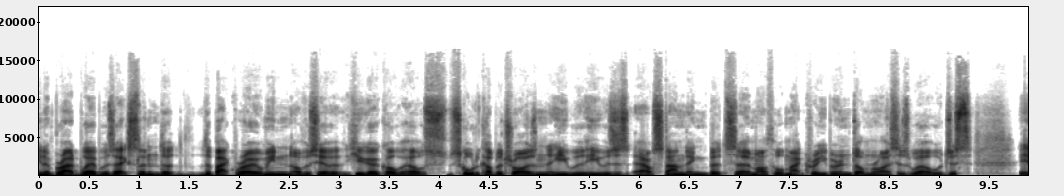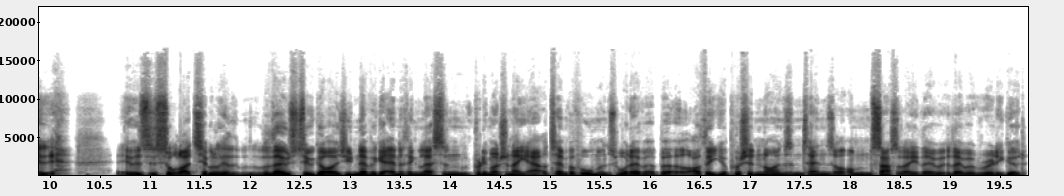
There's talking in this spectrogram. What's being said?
you know, Brad Webb was excellent. The the back row, I mean, obviously uh, Hugo Culverhouse scored a couple of tries and he was he was outstanding. But um, I thought Matt Creeber and Dom Rice as well were just. It, it was just sort of like typical. Those two guys, you'd never get anything less than pretty much an eight out of ten performance, whatever. But I think you're pushing nines and tens on Saturday. They they were really good.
